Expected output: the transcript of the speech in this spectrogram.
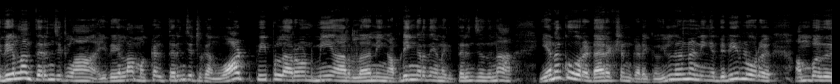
இதையெல்லாம் தெரிஞ்சுக்கலாம். இதையெல்லாம் மக்கள் தெரிஞ்சிட்ருக்காங்க. What people around me are learning அப்படிங்கிறது எனக்கு தெரிஞ்சதுன்னா எனக்கும் ஒரு டைரக்ஷன் கிடைக்கும். இல்லைன்னா நீங்கள் திடீர்னு ஒரு ஐம்பது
